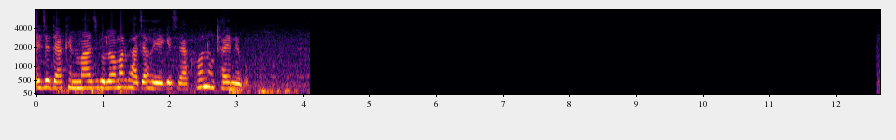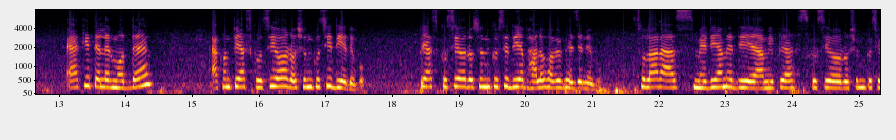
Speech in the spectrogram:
এই যে দেখেন, মাছগুলো আমার ভাজা হয়ে গেছে, এখন উঠাই নেব। একই তেলের মধ্যে এখন পেঁয়াজ কুচি ও রসুন কুচি দিয়ে দেব। পেঁয়াজ কুচি ও রসুন কুচি দিয়ে ভালোভাবে ভেজে নেব। চুলার আঁচ মিডিয়ামে দিয়ে আমি পেঁয়াজ কুচি ও রসুন কুচি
